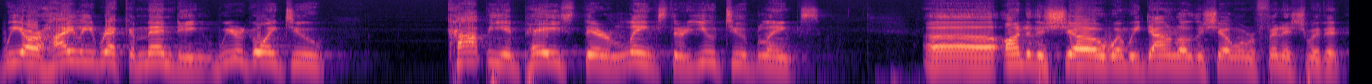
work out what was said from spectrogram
we are highly recommending, we're going to copy and paste their links, their YouTube links, uh, onto the show when we download the show when we're finished with it.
